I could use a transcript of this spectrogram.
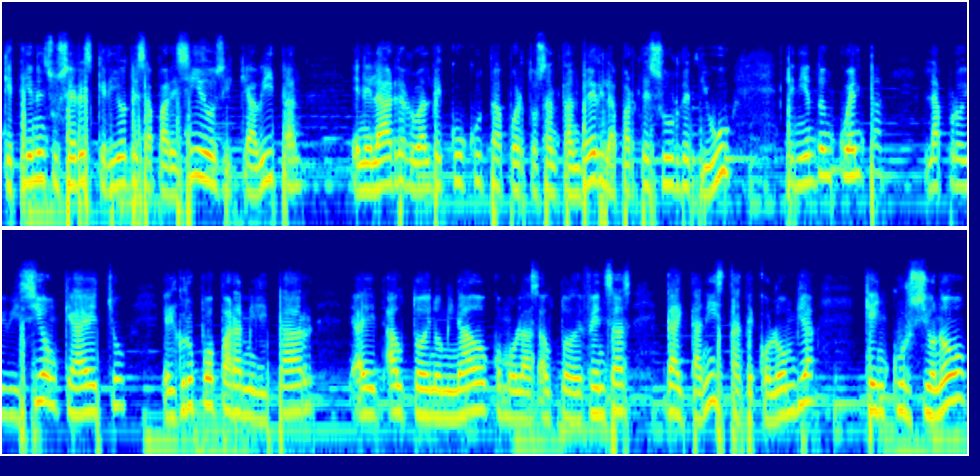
que tienen sus seres queridos desaparecidos y que habitan en el área rural de Cúcuta, Puerto Santander y la parte sur de Tibú, teniendo en cuenta la prohibición que ha hecho el grupo paramilitar eh, autodenominado como las autodefensas gaitanistas de Colombia, que incursionó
